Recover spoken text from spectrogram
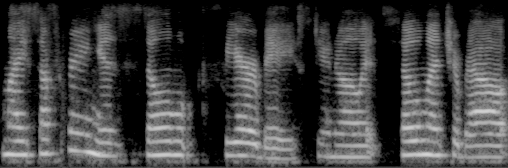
my suffering is so fear based, you know, it's so much about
